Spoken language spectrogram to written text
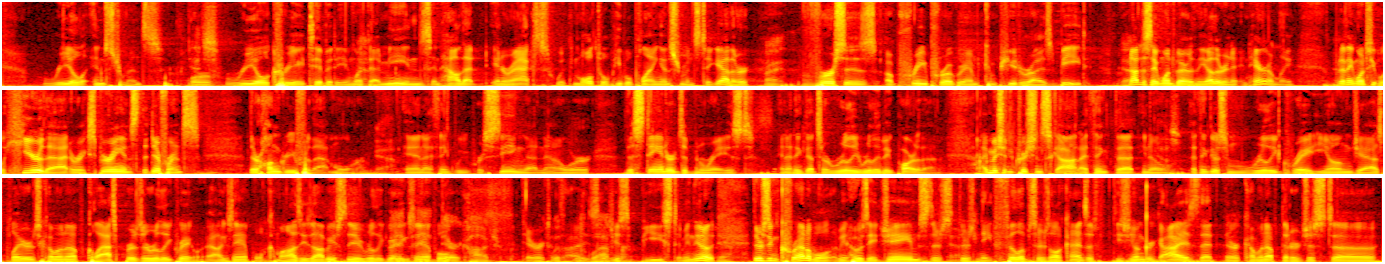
real instruments or Yes. real creativity and what Yeah. that means and how that interacts with multiple people playing instruments together Right. versus a pre-programmed computerized beat. Yeah. Not to say one's better than the other in- inherently, but I think once people hear that or experience the difference, they're hungry for that more. Yeah. And I think we, we're seeing that now where the standards have been raised, and I think that's a really, really big part of that. I mentioned Christian Scott. I think that, you know, Yes. I think there's some really great young jazz players coming up. Glasper's a really great example. Kamasi's obviously a really great And- and example. Derrick Hodge. Derrick with- uh, with he's, he's a beast. I mean, you know, Yeah. there's incredible. I mean, Jose James. There's Yeah. there's Nate Phillips. There's all kinds of these younger guys that, that are coming up that are just uh,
